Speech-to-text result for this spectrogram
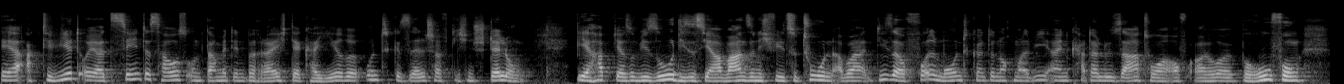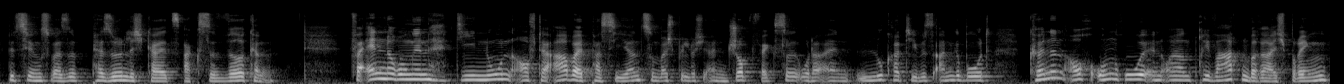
Er aktiviert euer zehntes Haus und damit den Bereich der Karriere und gesellschaftlichen Stellung. Ihr habt ja sowieso dieses Jahr wahnsinnig viel zu tun, aber dieser Vollmond könnte nochmal wie ein Katalysator auf eure Berufung bzw. Persönlichkeitsachse wirken. Veränderungen, die nun auf der Arbeit passieren, zum Beispiel durch einen Jobwechsel oder ein lukratives Angebot, können auch Unruhe in euren privaten Bereich bringen,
